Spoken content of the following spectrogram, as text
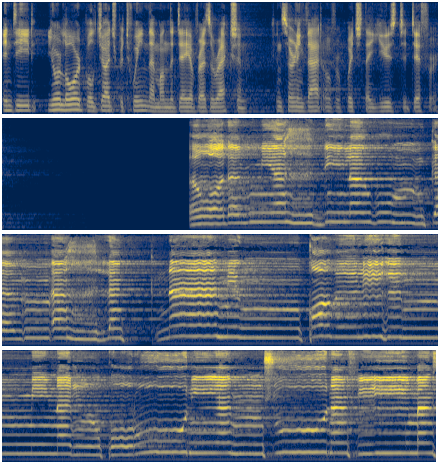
Indeed, your Lord will judge between them on the day of resurrection concerning that over which they used to differ. أولم يهد لهم كم أهلكنا من قبلهم من القرون يمشون في مساكنهم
